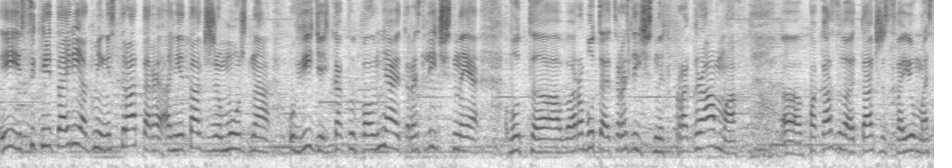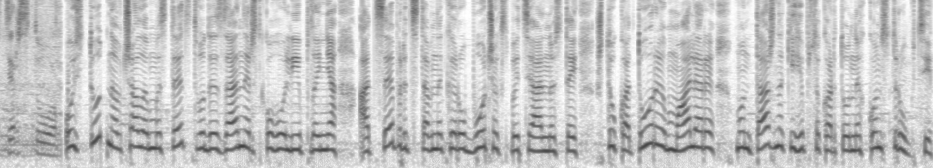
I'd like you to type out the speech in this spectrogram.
И секретари, администраторы, они также можно увидеть, как выполняют различные, вот э, работают в различных программах, э, показывают также свое мастерство. Ось тут навчали мистецтво дизайнерського ліплення, а це представники робочих спеціальностей – штукатури, маляри, монтажники гіпсокартонних конструкцій.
